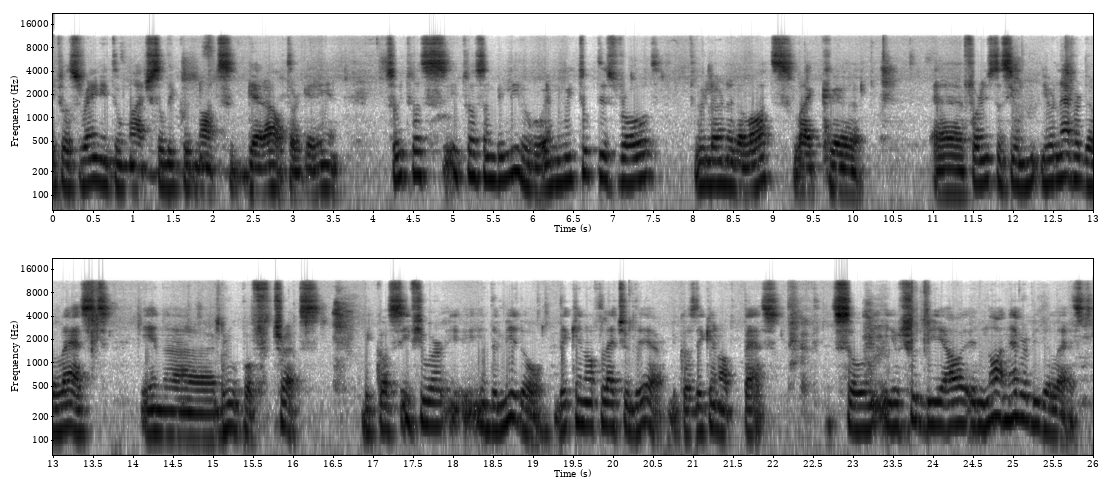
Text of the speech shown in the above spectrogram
it was raining too much, so they could not get out or get in. So it was it was unbelievable, and we took this road. We learned a lot. Like, uh, uh, for instance, you you're never the last in a group of trucks because if you are in the middle, they cannot let you there because they cannot pass. So you should be out, not never be the last.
